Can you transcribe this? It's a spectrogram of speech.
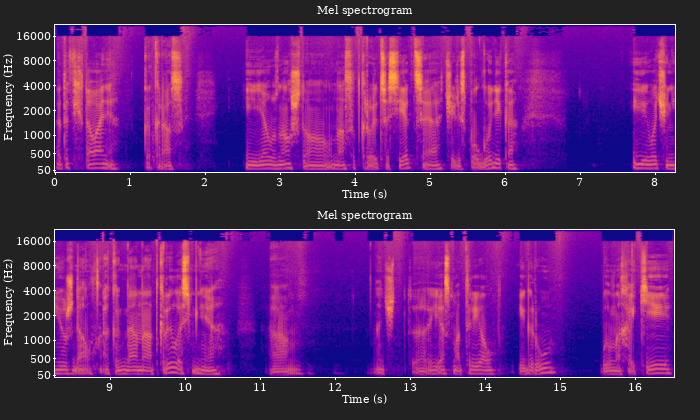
это фехтование как раз. И я узнал, что у нас откроется секция через полгодика. И очень ее ждал. А когда она открылась, мне, значит, я смотрел игру, был на хоккее,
